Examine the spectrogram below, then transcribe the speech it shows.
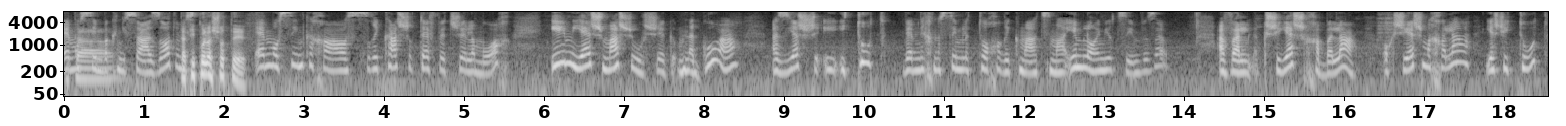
הם עושים. בכניסה הזאת. את הטיפול השוטף. הם עושים ככה סריקה שוטפת של המוח. אם יש משהו שנגוע, אז יש איתות והם נכנסים לתוך הרקמה עצמה, אם לא הם יוצאים וזהו. אבל כשיש חבלה או כשיש מחלה, יש איתות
